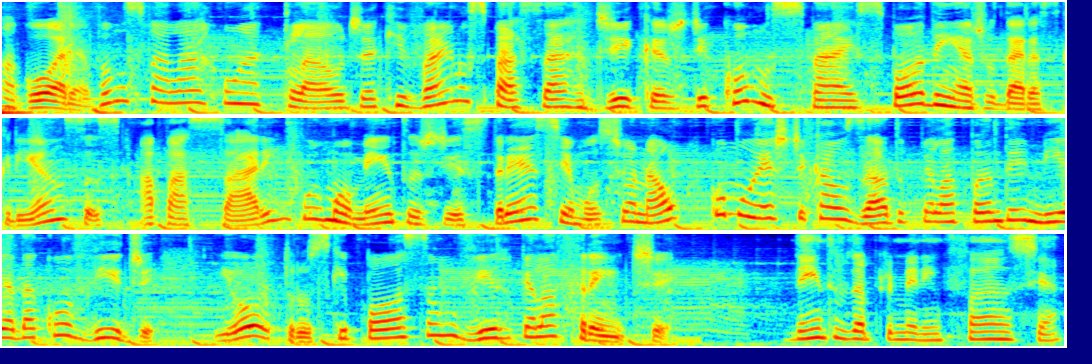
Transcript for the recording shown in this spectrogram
Agora, vamos falar com a Cláudia, que vai nos passar dicas de como os pais podem ajudar as crianças a passarem por momentos de estresse emocional, como este causado pela pandemia da Covid, e outros que possam vir pela frente. Dentro da primeira infância,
